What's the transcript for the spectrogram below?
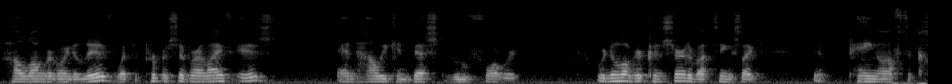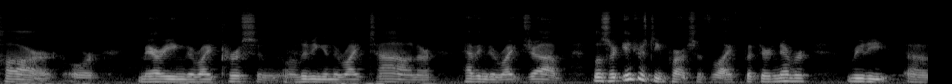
how long we're going to live, what the purpose of our life is, and how we can best move forward. We're no longer concerned about things like you know, paying off the car or marrying the right person or living in the right town or having the right job. Those are interesting parts of life, but they're never really uh,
